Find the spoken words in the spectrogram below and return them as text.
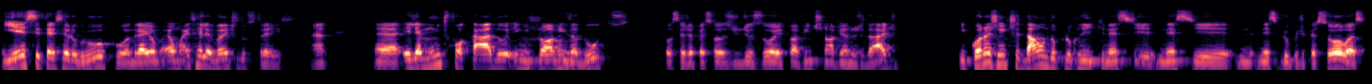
E esse terceiro grupo, André, é o é mais relevante dos três. Né? É, ele é muito focado em jovens adultos, ou seja, pessoas de 18 a 29 anos de idade. E quando a gente dá um duplo clique nesse, nesse, nesse grupo de pessoas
